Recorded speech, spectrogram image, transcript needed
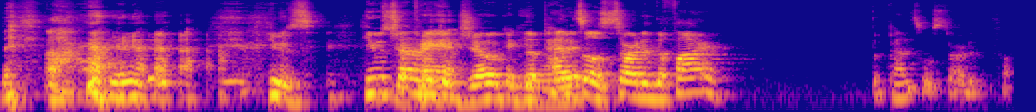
he was he was trying to make a joke and the he lit- pencil started the fire. The pencil started the fire.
